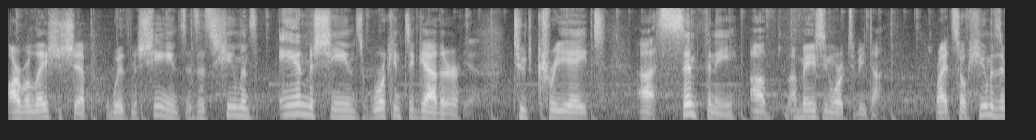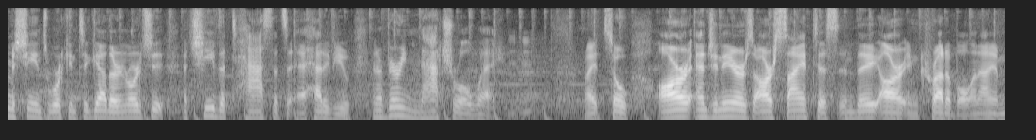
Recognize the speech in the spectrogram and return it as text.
our relationship with machines is it's humans and machines working together to create a symphony of amazing work to be done right? So humans and machines working together in order to achieve the task that's ahead of you in a very natural way. Mm-hmm. Right, so our engineers, our scientists, and they are incredible. And I am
